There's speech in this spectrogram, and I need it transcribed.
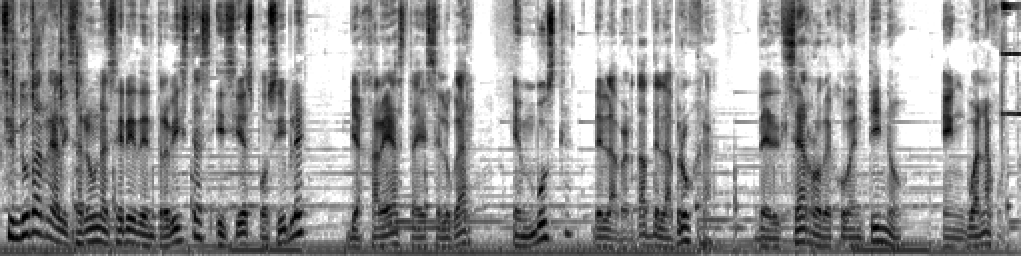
Sin duda realizaré una serie de entrevistas y si es posible, viajaré hasta ese lugar en busca de la verdad de la bruja del Cerro de Juventino en Guanajuato.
